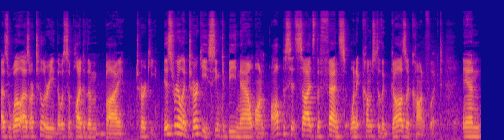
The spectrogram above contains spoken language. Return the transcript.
as well as artillery that was supplied to them by Turkey. Israel and Turkey seem to be now on opposite sides of the fence when it comes to the Gaza conflict, and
